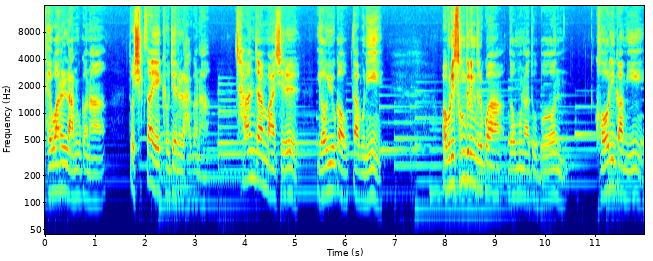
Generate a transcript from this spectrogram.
대화를 나누거나 또 식사에 교제를 하거나 차 한 잔 마실 여유가 없다 보니 어, 우리 성도님들과 너무나도 먼 거리감이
